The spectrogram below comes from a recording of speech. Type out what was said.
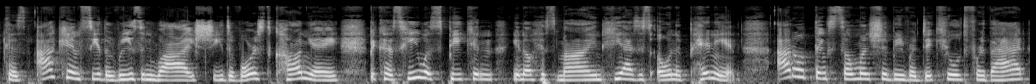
Because I can see the reason why she divorced Kanye because he was speaking, you know, his mind. He has his own opinion. I don't think someone should be ridiculed for that,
